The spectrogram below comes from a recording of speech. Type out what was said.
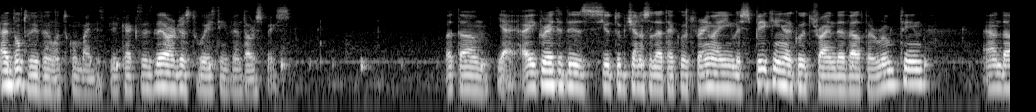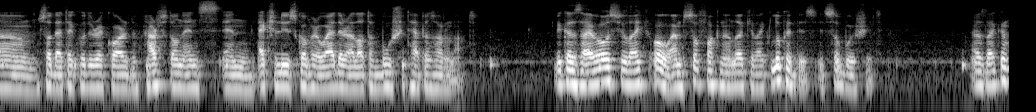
I don't even want to combine these pickaxes, they are just wasting inventory space. But um, yeah, I created this YouTube channel so that I could train my English speaking, I could try and develop a routine, and um, so that I could record Hearthstone and, and actually discover whether a lot of bullshit happens or not. Because I always feel like, oh, I'm so fucking unlucky, like, look at this, it's so bullshit. I was like, oh,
